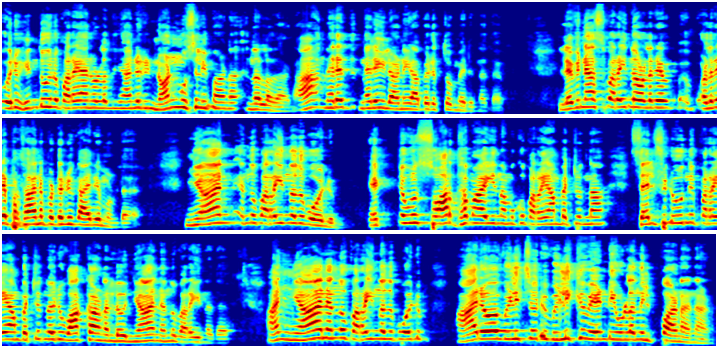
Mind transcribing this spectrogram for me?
ഒരു ഹിന്ദുവിന് പറയാനുള്ളത് ഞാനൊരു നോൺ മുസ്ലിമാണ് എന്നുള്ളതാണ്. ആ നിര നിലയിലാണ് ഈ അപരത്വം വരുന്നത്. ലെവിനാസ് പറയുന്ന വളരെ വളരെ പ്രധാനപ്പെട്ട ഒരു കാര്യമുണ്ട്. ഞാൻ എന്ന് പറയുന്നത് പോലും ഏറ്റവും സ്വാർത്ഥമായി നമുക്ക് പറയാൻ പറ്റുന്ന സെൽഫിലൂന്നി പറയാൻ പറ്റുന്ന ഒരു വാക്കാണല്ലോ ഞാൻ എന്ന് പറയുന്നത്. ആ ഞാൻ എന്ന് പറയുന്നത് പോലും ആരോ വിളിച്ചൊരു വിളിക്ക് വേണ്ടിയുള്ള നിൽപ്പാണ് എന്നാണ്.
